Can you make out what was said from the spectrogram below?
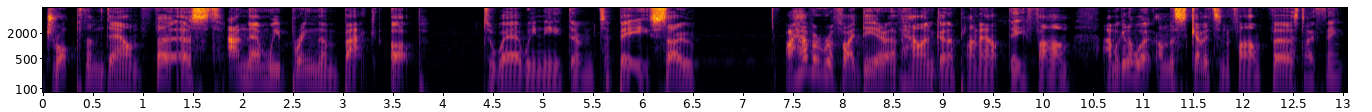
drop them down first and then we bring them back up to where we need them to be. So I have a rough idea of how I'm going to plan out the farm and we're going to work on the skeleton farm first I think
